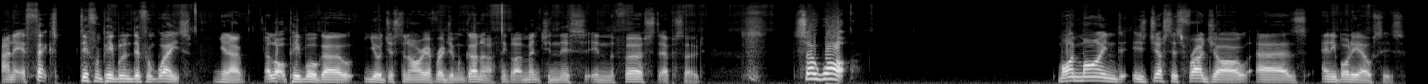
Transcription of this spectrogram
And it affects different people in different ways. You know, a lot of people go, You're just an RAF regiment gunner. I think I mentioned this in the first episode. So what? My mind is just as fragile as anybody else's.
